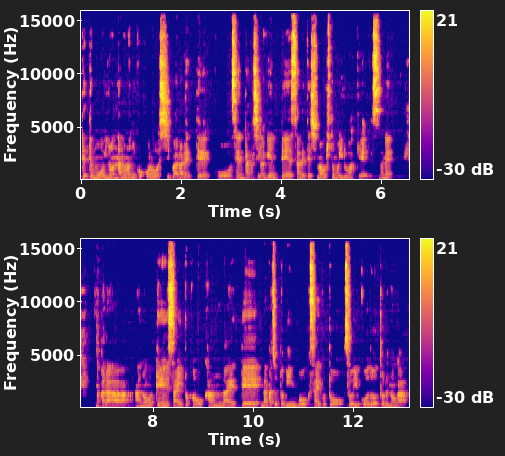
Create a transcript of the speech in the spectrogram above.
ててもいろんなものに心を縛られて、こう選択肢が限定されてしまう人もいるわけですよね。だから、あの、体裁とかを考えて、なんかちょっと貧乏臭いことを、そういう行動を取るのが、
